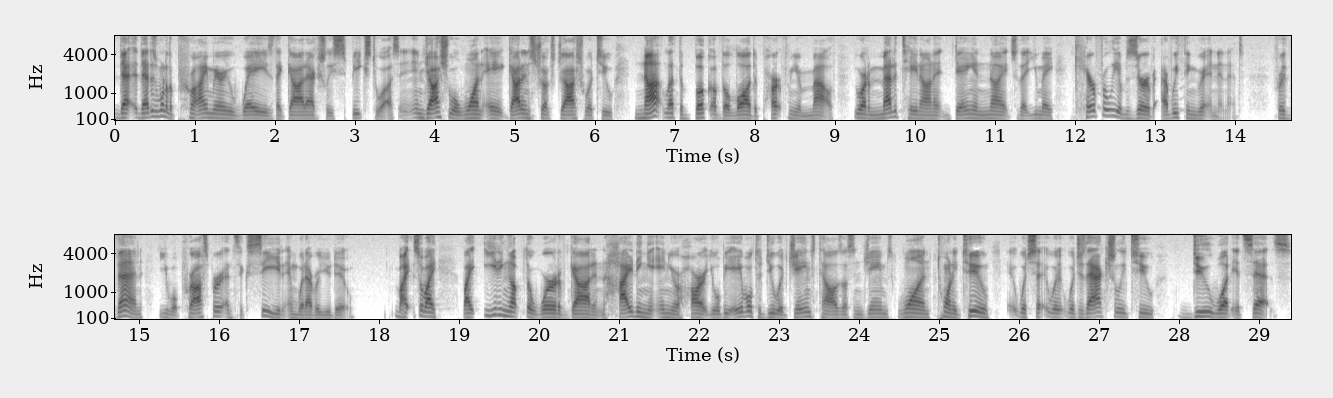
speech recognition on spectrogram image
That that is one of the primary ways that God actually speaks to us. In Joshua 1 8, God instructs Joshua to not let the book of the law depart from your mouth. You are to meditate on it day and night so that you may carefully observe everything written in it. For then you will prosper and succeed in whatever you do. By so by by eating up the word of God and hiding it in your heart, you will be able to do what James tells us in James 1 22, which, which is actually to do what it says.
